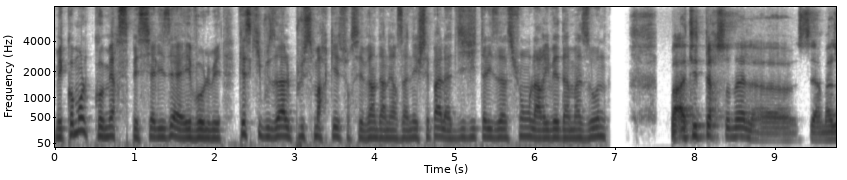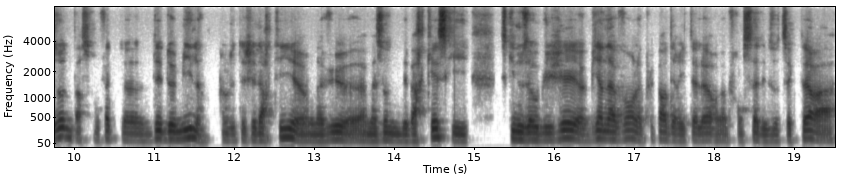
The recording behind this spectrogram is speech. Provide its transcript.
mais comment le commerce spécialisé a évolué? Qu'est-ce qui vous a le plus marqué sur ces 20 dernières années? Je sais pas, la digitalisation, l'arrivée d'Amazon? Bah, à titre personnel, euh, c'est Amazon parce qu'en fait, euh, dès 2000, quand j'étais chez Darty, euh, on a vu Amazon débarquer, ce qui, ce qui nous a obligés, bien avant la plupart des retailers français des autres secteurs,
